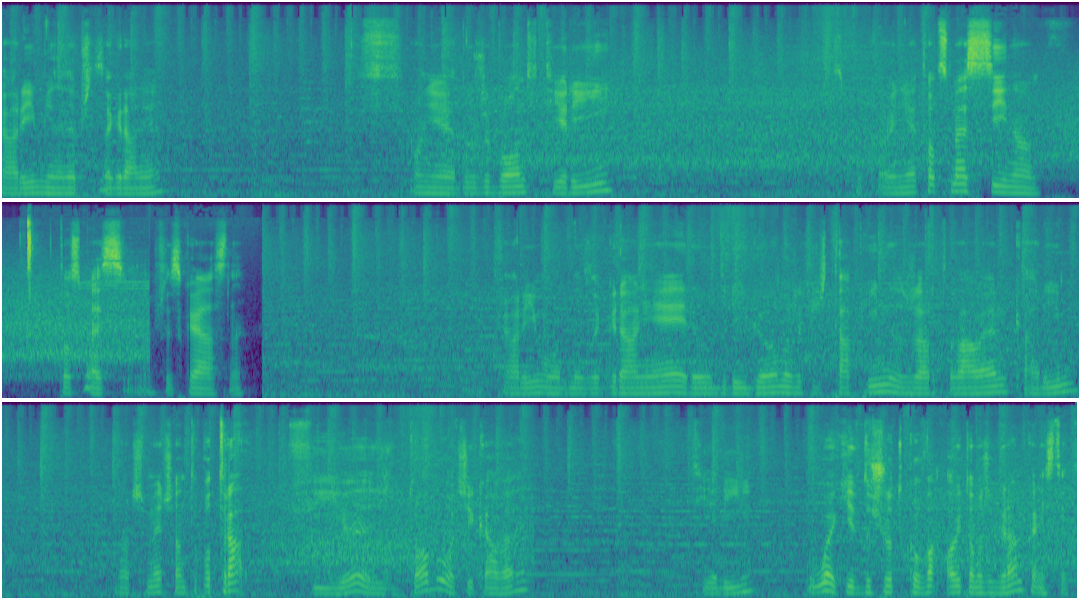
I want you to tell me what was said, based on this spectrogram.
Karim, nie najlepsze zagranie. O nie, duży błąd. Thierry. Spokojnie. Tots Messi, no. Tots Messi, no wszystko jasne. Karim, ładne zagranie. Rodrigo, może jakiś tapin. Żartowałem. Karim. Zobaczmy, czy on to potrafi. Jezu, to było ciekawe. Thierry. U, jakie dośrodkowa... Oj, to może bramka niestety.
